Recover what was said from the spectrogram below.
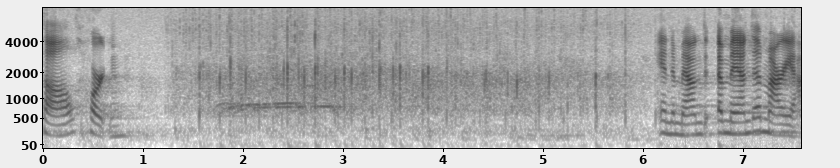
Saul Horton. and Amanda Amanda Mariano.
